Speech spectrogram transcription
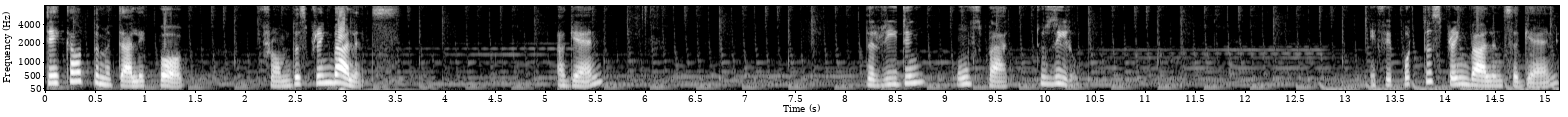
take out the metallic bob from the spring balance. Again, the reading moves back to 0. If we put the spring balance again,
